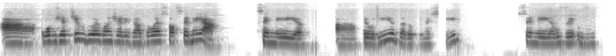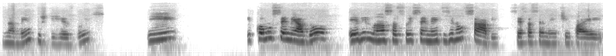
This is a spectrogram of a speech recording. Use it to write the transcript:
a, o objetivo do evangelizador é só semear. Semeia a teoria da doutrina espírita, semeia os, os ensinamentos de Jesus e, e como semeador, ele lança suas sementes e não sabe se essa semente vai,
